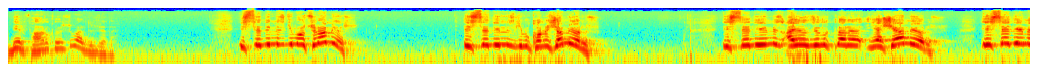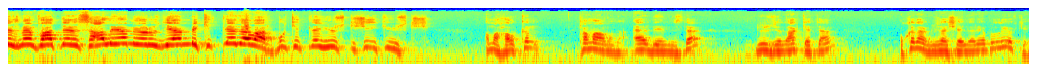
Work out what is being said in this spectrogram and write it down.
bir Faruk Özlü var Düzce'de. İstediğimiz gibi oturamıyoruz. İstediğimiz gibi konuşamıyoruz. İstediğimiz ayrımcılıkları yaşayamıyoruz. İstediğimiz menfaatleri sağlayamıyoruz diyen bir kitle de var. Bu kitle 100 kişi, 200 kişi. Ama halkın tamamına erdiğinizde Düzce'de hakikaten o kadar güzel şeyler yapılıyor ki.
